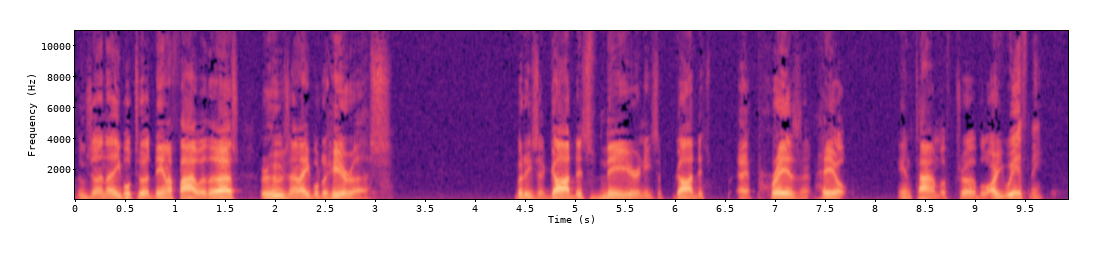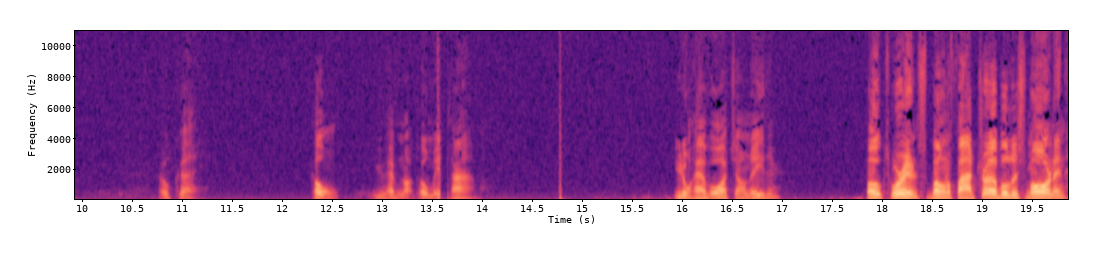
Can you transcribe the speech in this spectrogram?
who's unable to identify with us or who's unable to hear us. But He's a God that's near and He's a God that's a present help in time of trouble. Are you with me? Okay. Colton, you have not told me a time. You don't have a watch on either? Folks, we're in bona fide trouble this morning.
